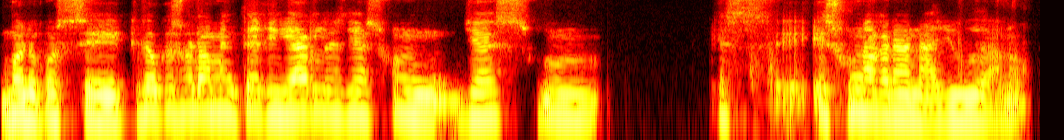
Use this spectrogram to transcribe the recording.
bueno, pues creo que solamente guiarles ya es, un, ya es, es, es una gran ayuda, ¿no?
